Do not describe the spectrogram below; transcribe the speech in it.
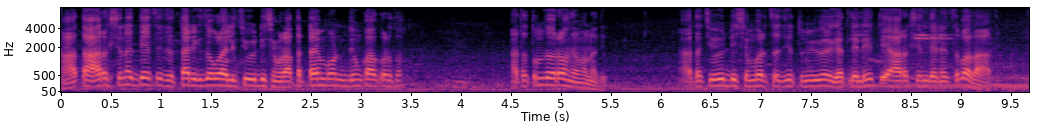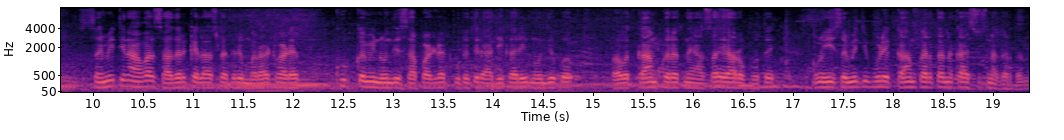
आता आरक्षणच द्यायचं तारीख जवळ आली चोवीस डिसेंबर. आता टाईम बॉन्ड देऊन का करतो? आता तुमचं राहून द्या म्हणा ते. आता चोवीस डिसेंबरचं जे तुम्ही वेळ घेतलेली ते आरक्षण देण्याचं बघा आता. समितीनं अहवाल सादर केला असला तरी मराठवाड्यात खूप कमी नोंदी सापडल्यात. कुठेतरी अधिकारी नोंदी बाबत काम करत नाही असाही आरोप होतोय. म्हणून ही समिती पुढे काम करताना काय सूचना करताना?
